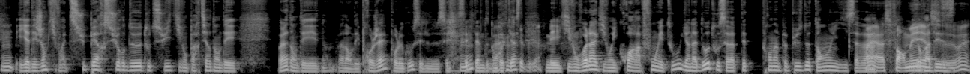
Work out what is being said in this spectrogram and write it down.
Mm. Et il y a des gens qui vont être super sûrs d'eux tout de suite, qui vont partir dans des, voilà, dans des, dans, bah, dans des projets, pour le coup, c'est le, c'est- c'est le Mm. thème de ton Bah, podcast, mais qui vont, voilà, qui vont y croire à fond et tout. Il y en a d'autres où ça va peut-être prendre un peu plus de temps, il- ça Ouais, va, à se y former, se... des, ouais.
